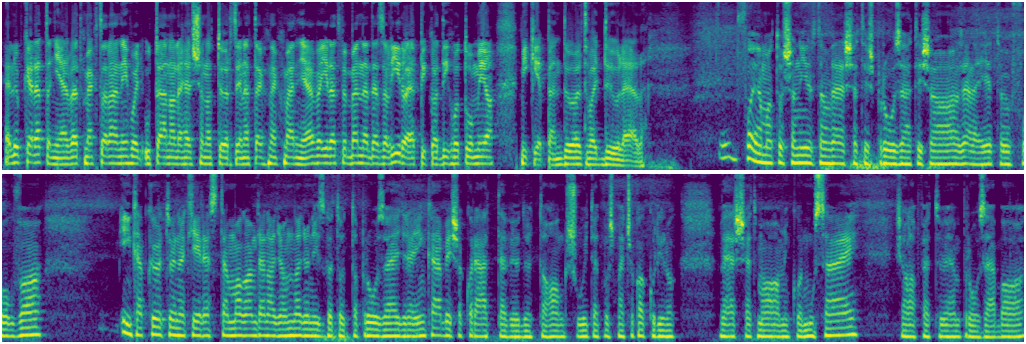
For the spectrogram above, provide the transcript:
Előbb kellett a nyelvet megtalálni, hogy utána lehessen a történeteknek már nyelve, illetve benned ez a líra epika dihotómia miképpen dőlt vagy dől el? Folyamatosan írtam verset és prózát is az elejétől fogva. Inkább költőnek éreztem magam, de nagyon-nagyon izgatott a próza egyre inkább, és akkor áttevődött a hangsúly, tehát most már csak akkor írok verset ma, amikor muszáj, és alapvetően prózába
